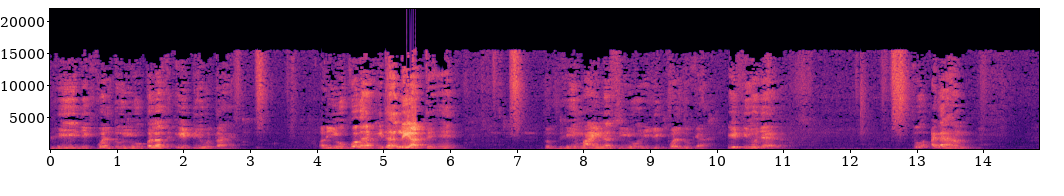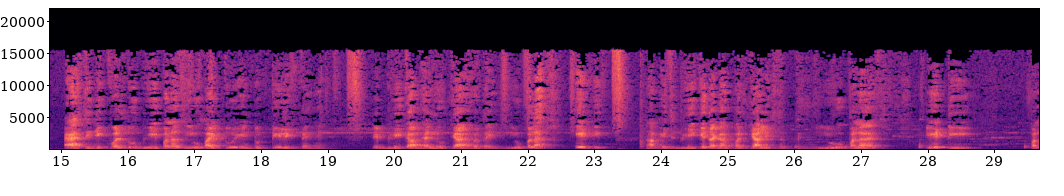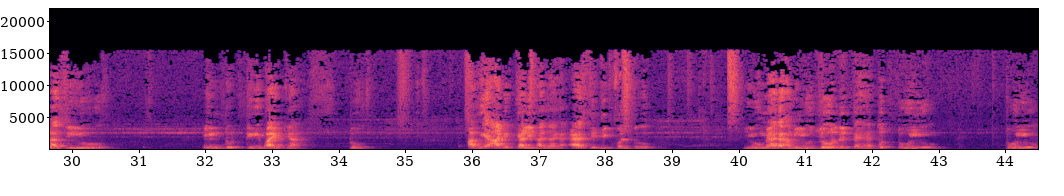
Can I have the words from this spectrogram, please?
v is equal to u plus a t होता है, और u को अगर हम इधर ले आते हैं तो v minus u is equal to क्या? है ए टी हो जाएगा। तो अगर हम s is equal to v plus u by two into t लिखते हैं। तो v का वैल्यू क्या है बताइए? यू प्लस ए टी तो हम इस v के जगह पर क्या लिख सकते हैं? U plus a t plus u into t by क्या? टू अब ये आगे क्या लिखा जाएगा? S is equal to u में अगर हम यू जोड़ देते हैं तो two u two u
